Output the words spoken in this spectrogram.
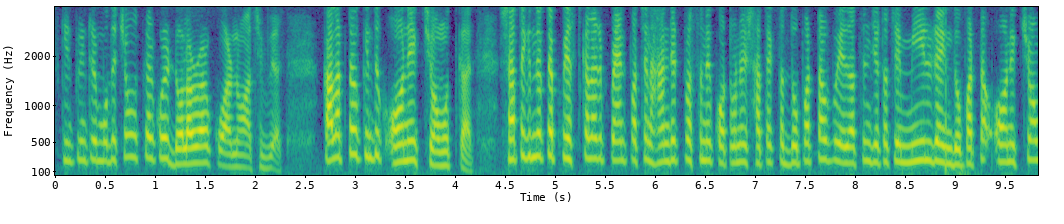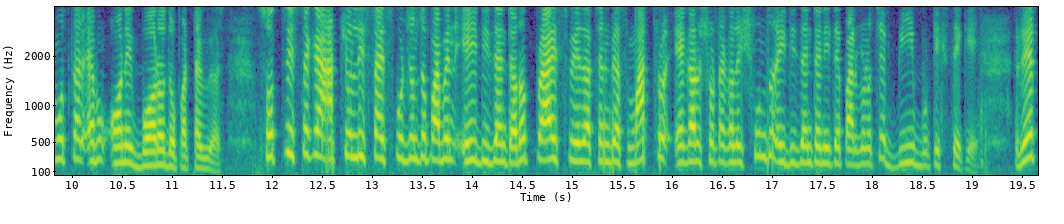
স্ক্রিন প্রিন্টের মধ্যে চমৎকার করে ডলার ওয়ার্ক করানো আছে ভিউয়ার্স কালারটাও কিন্তু অনেক চমৎকার। সাথে কিন্তু একটা পেস্ট কালারের প্যান্ট পাচ্ছেন হান্ড্রেড পার্সেন্ট কটনের সাথে একটা দোপাট্টাও পেয়ে যাচ্ছেন, যেটা হচ্ছে মিল র্যাং দোপাট্টা। অনেক চমৎকার এবং অনেক বড় দোপাট্টা ভিউয়ার্স ছত্রিশ থেকে আটচল্লিশ সাইজ পর্যন্ত পাবেন এই ডিজাইনটারও প্রাইস পেয়ে যাচ্ছেন ভিউয়ার্স মাত্র এগারোশো টাকা সুন্দর এই ডিজাইনটা নিতে পারবেন হচ্ছে বি বুটিক্স থেকে। রেড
